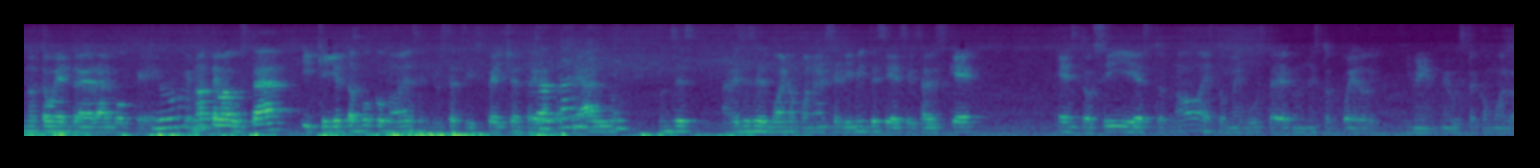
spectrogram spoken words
no te voy a entregar algo que No. que no te va a gustar y que yo tampoco me voy a sentir satisfecho entregándote algo. Entonces, a veces es bueno ponerse límites y decir, ¿sabes qué? Esto sí, esto no, esto me gusta, esto puedo y me, me gusta cómo lo,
